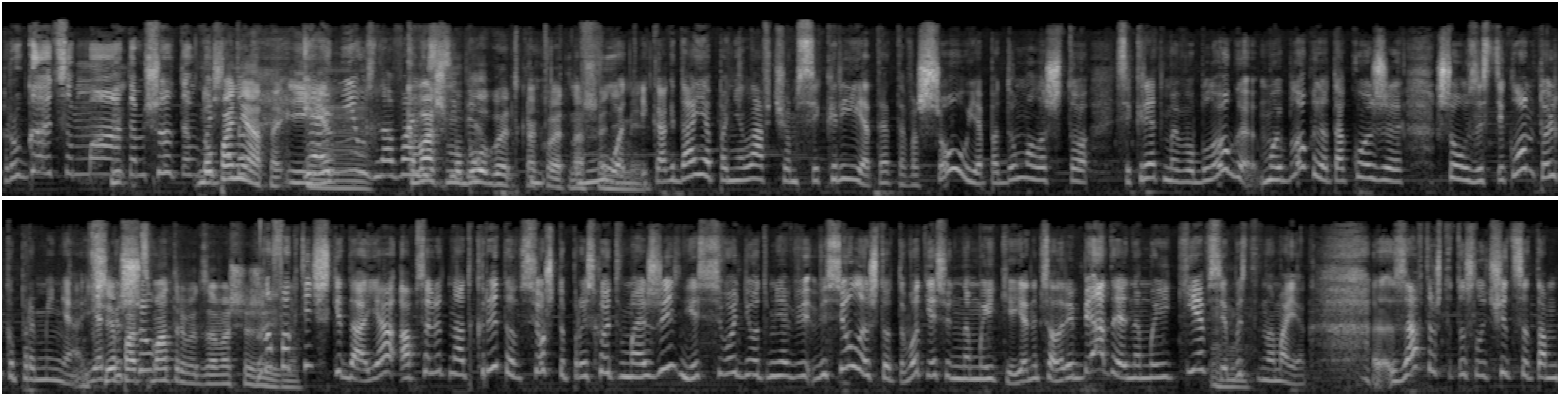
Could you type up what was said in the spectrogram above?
ругаются матом, что там. Ну, понятно. И, И они узнавали к вашему себя. блогу это какое отношение Вот, имеет? и когда я поняла, в чем секрет этого шоу, я подумала, что секрет моего блога, мой блог это такое же шоу за стеклом, только про меня. Я Все пишу- подсматривают за вашей ну, жизнью. фактически, да, я абсолютно открыта. Все, что происходит в моей жизни. Если сегодня вот у меня веселое что-то, вот я сегодня на маяке. Я написала, ребята, я на маяке, все быстро на маяк. Э, Завтра что-то случится там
